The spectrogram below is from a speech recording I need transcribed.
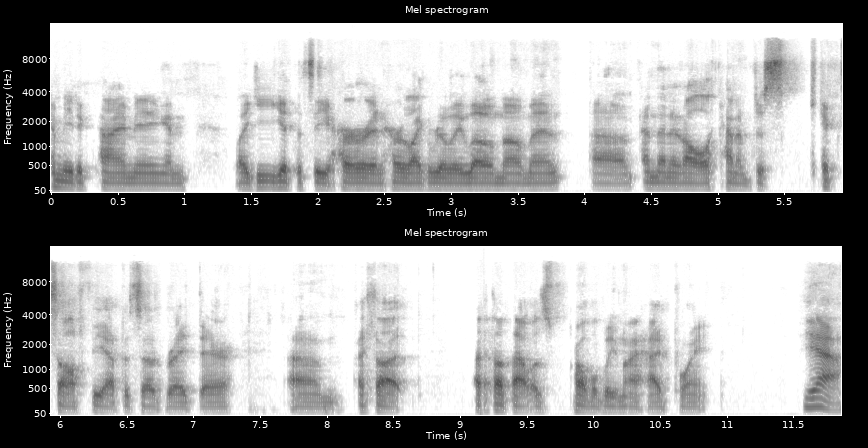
comedic timing and like you get to see her in her like really low moment um, and then it all kind of just kicks off the episode right there. Um, I thought I thought that was probably my high point. Yeah,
